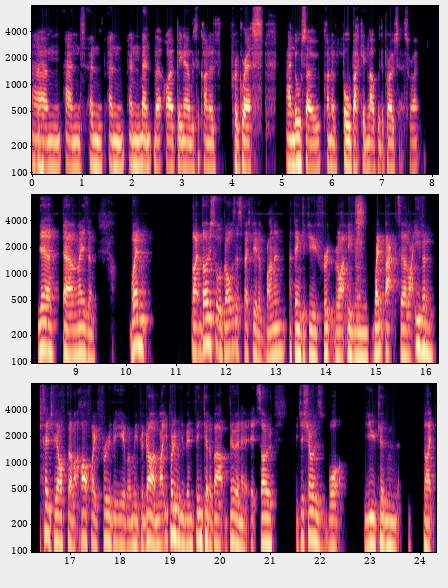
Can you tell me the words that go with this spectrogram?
um, and and and and meant that I've been able to kind of progress and also kind of fall back in love with the process, right? Yeah, yeah, amazing. When like those sort of goals, especially the running. I think if you like even went back to like even potentially after like halfway through the year when we begun, like you probably would have been thinking about doing it. It's so it just shows what you can like.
